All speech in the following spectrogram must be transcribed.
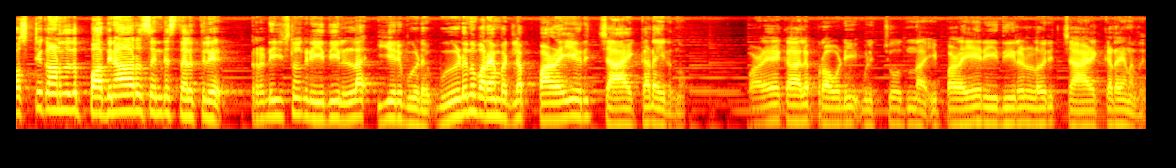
ഫസ്റ്റ് കാണുന്നത് പതിനാറ് സെന്റ് സ്ഥലത്തിൽ ട്രഡീഷണൽ രീതിയിലുള്ള ഈ ഒരു വീട്. വീട് എന്ന് പറയാൻ പറ്റില്ല പഴയ ഒരു ചായക്കടയായിരുന്നു. പഴയ കാല പ്രൗഢി വിളിച്ചോതുന്ന ഈ പഴയ രീതിയിലുള്ള ഒരു ചായക്കടയാണത്.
